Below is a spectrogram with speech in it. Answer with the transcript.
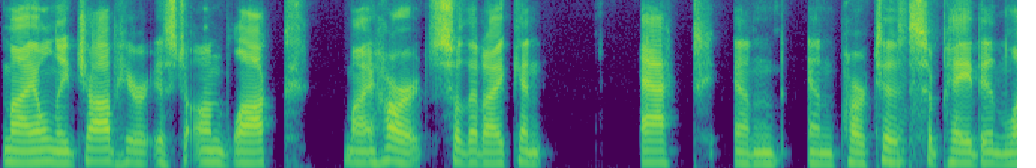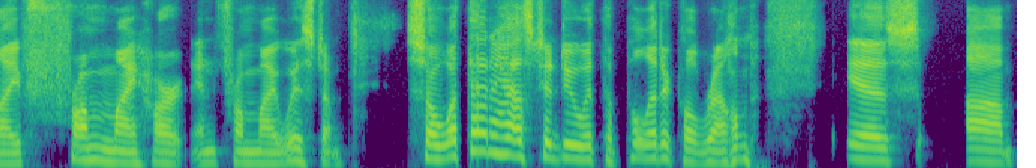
my only job here is to unblock my heart so that I can act and and participate in life from my heart and from my wisdom. So what that has to do with the political realm is um,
